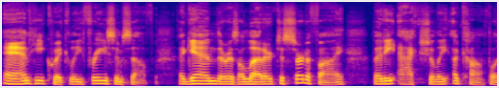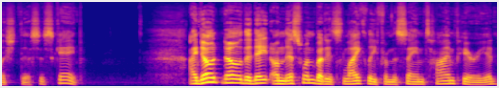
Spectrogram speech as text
and he quickly frees himself. Again, there is a letter to certify that he actually accomplished this escape. I don't know the date on this one, but it's likely from the same time period.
